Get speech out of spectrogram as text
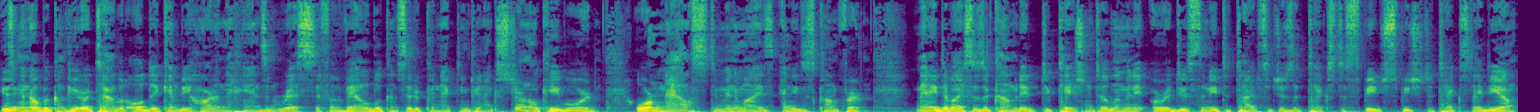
Using a notebook, computer, or tablet all day can be hard on the hands and wrists. If available, consider connecting to an external keyboard or mouse to minimize any discomfort. Many devices accommodate dictation to eliminate or reduce the need to type, such as a text to speech, speech to text idea.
